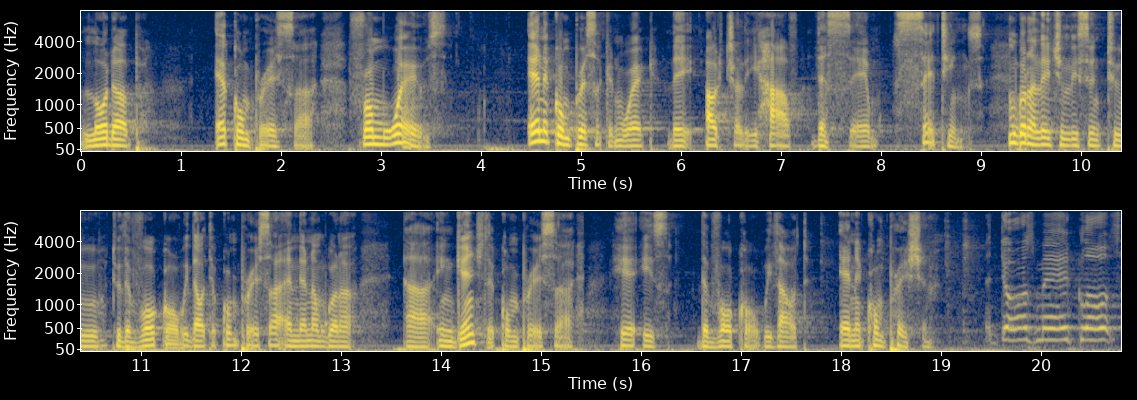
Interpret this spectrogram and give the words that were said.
load up a compressor from Waves any compressor can work. They actually have the same settings. I'm gonna let you listen to to the vocal without the compressor and then i'm gonna uh, engage the compressor. Here is the vocal without any compression. Doors may close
